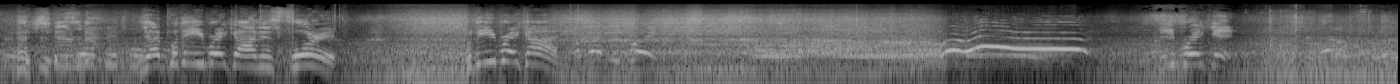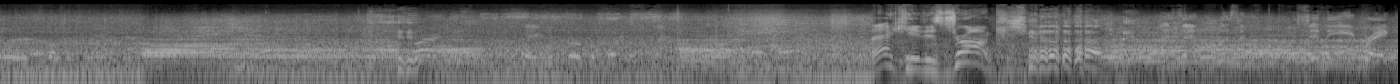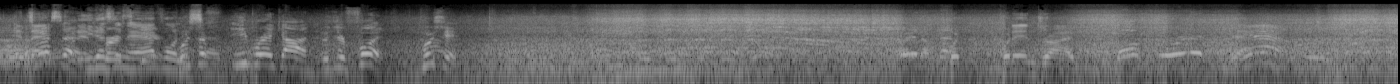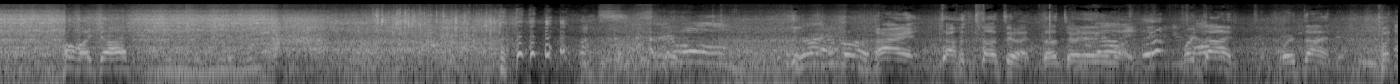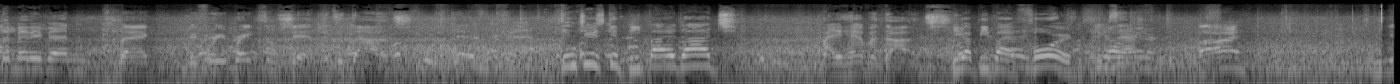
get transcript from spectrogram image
you gotta put the e-brake on and just floor it. Put the e-brake on. E-brake it. That kid is drunk. said. put He doesn't first have gear. one. He Push the said. e-brake on with your foot. Push it. Put put it in drive. Yeah. Oh my god. All right, don't don't do it. Don't do it anymore. We're done. We're done. Put the minivan back before you break some shit. It's a Dodge. Okay. Didn't you just get beat by a Dodge? I have a Dodge. You got beat by a Ford. Exactly. Bye.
